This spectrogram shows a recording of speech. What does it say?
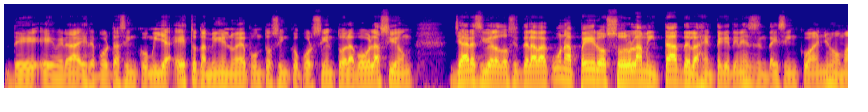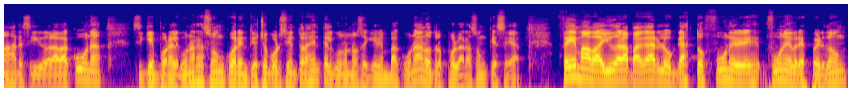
de, eh, ¿verdad? Y reporta 5 millas. Esto también el 9.5% de la población ya recibió la dosis de la vacuna, pero solo la mitad de la gente que tiene 65 años o más ha recibido la vacuna. Así que por alguna razón, 48% de la gente, algunos no se quieren vacunar, otros por la razón que sea. FEMA va a ayudar a pagar los gastos fúnebres, fúnebres perdón,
